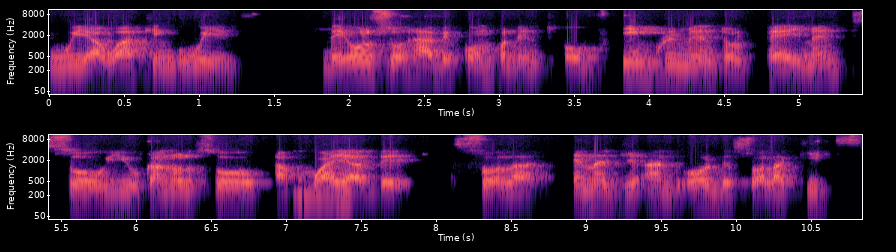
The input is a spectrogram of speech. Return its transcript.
we are working with they also have a component of incremental payment. So you can also acquire mm-hmm. the solar energy and all the solar kits.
